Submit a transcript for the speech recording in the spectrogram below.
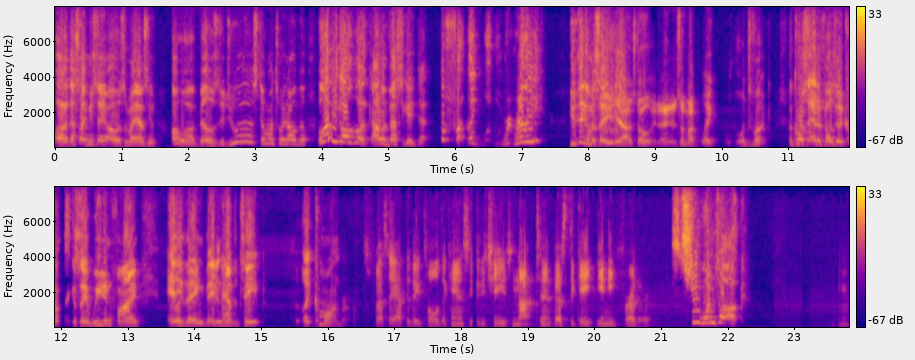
uh, that's like me saying, oh, somebody asking, oh, uh, Bills, did you uh, steal my twenty dollar bill? Well, let me go look. I'll investigate that. The fuck, like, really? You think I'm gonna say, yeah, I stole it? Uh, somebody, like, what the fuck? Of course, the NFL's gonna come back and say we didn't find anything. They didn't have the tape. Like, come on, bro. Especially after they told the Kansas City Chiefs not to investigate any further. She wouldn't talk. Mm.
